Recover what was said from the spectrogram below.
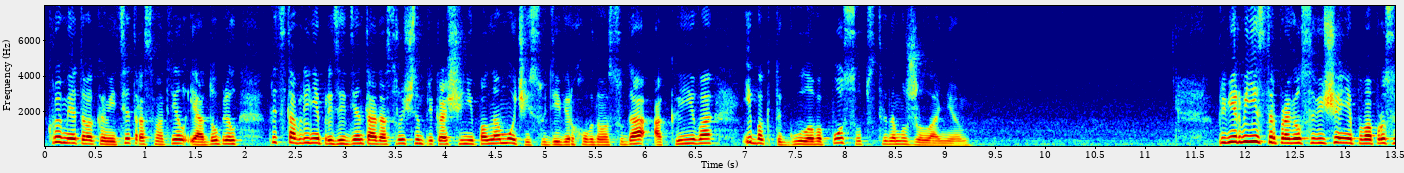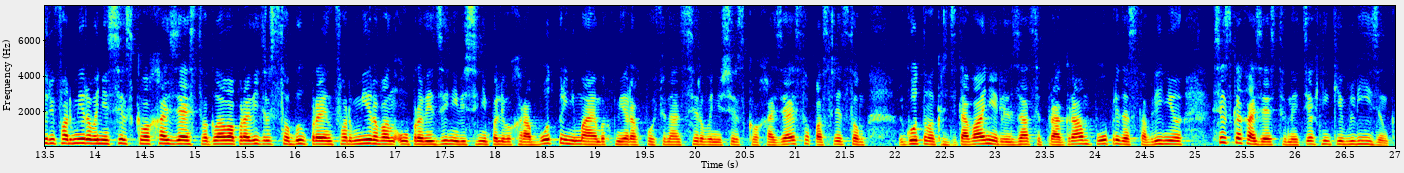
Кроме этого, комитет рассмотрел и одобрил представление президента о досрочном прекращении полномочий судей Верховного суда Акыева и Бактыгулова по собственному желанию. Премьер-министр провел совещание по вопросу реформирования сельского хозяйства. Глава правительства был проинформирован о проведении весенне-полевых работ, принимаемых мерах по финансированию сельского хозяйства посредством льготного кредитования и реализации программ по предоставлению сельскохозяйственной техники в лизинг.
